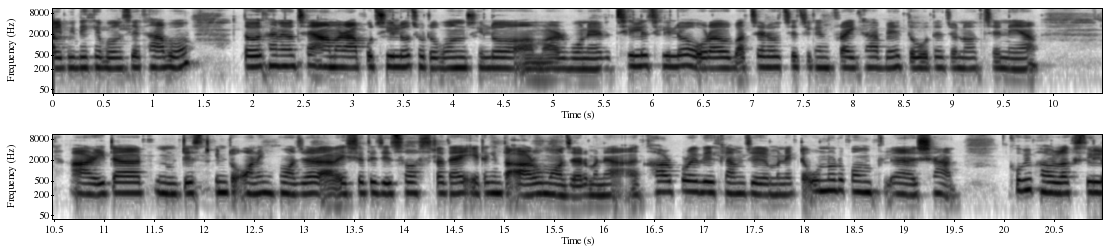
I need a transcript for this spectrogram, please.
আলবি দেখে বলছে খাব। তো এখানে হচ্ছে আমার আপু ছিল, ছোট বোন ছিল, আমার বোনের ছেলে ছিল, ওরাও বাচ্চারা হচ্ছে চিকেন ফ্রাই খাবে, তো ওদের জন্য হচ্ছে নেয়া। আর এটা টেস্ট কিন্তু অনেক মজার, আর এর সাথে যে সসটা দেয়, এটা কিন্তু আরও মজার। মানে খাওয়ার পরে দেখলাম যে মানে একটা অন্যরকম স্বাদ। খুবই ভালো লাগছিল।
